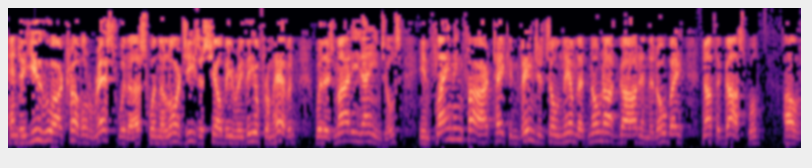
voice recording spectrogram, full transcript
And to you who are troubled, rest with us when the Lord Jesus shall be revealed from heaven with his mighty angels in flaming fire, taking vengeance on them that know not God and that obey not the gospel of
